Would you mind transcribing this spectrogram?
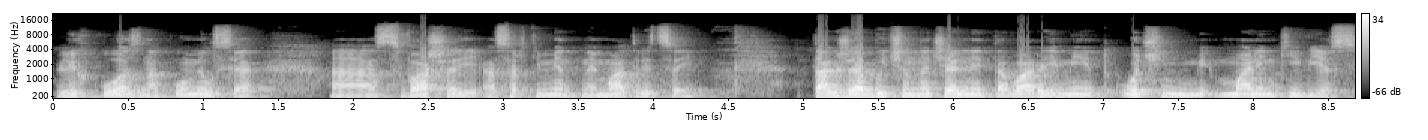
легко ознакомился а, с вашей ассортиментной матрицей. Также обычно начальные товары имеют очень маленький вес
